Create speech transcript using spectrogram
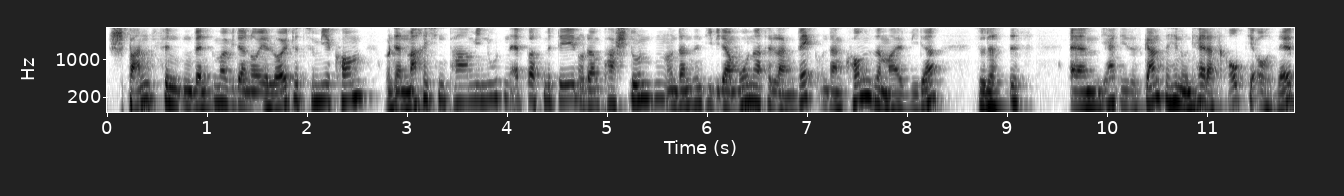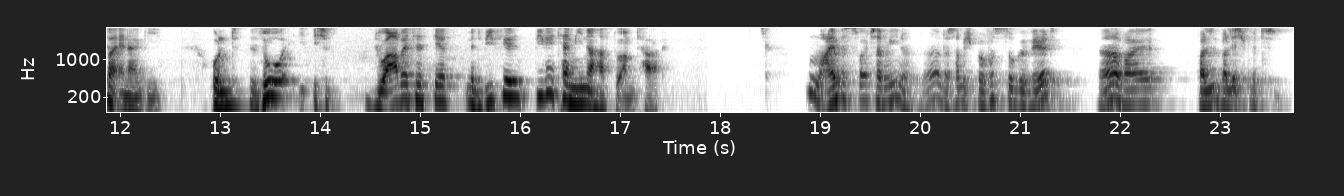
spannend finden, wenn immer wieder neue Leute zu mir kommen und dann mache ich ein paar Minuten etwas mit denen oder ein paar Stunden und dann sind die wieder monatelang weg und dann kommen sie mal wieder. So, das ist ähm, ja dieses ganze Hin und Her, das raubt dir auch selber Energie. Und so, ich, du arbeitest jetzt mit wie viel, wie viel Termine hast du am Tag? Ein bis zwei Termine. Ja, das habe ich bewusst so gewählt, ja, weil, weil, weil ich mit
